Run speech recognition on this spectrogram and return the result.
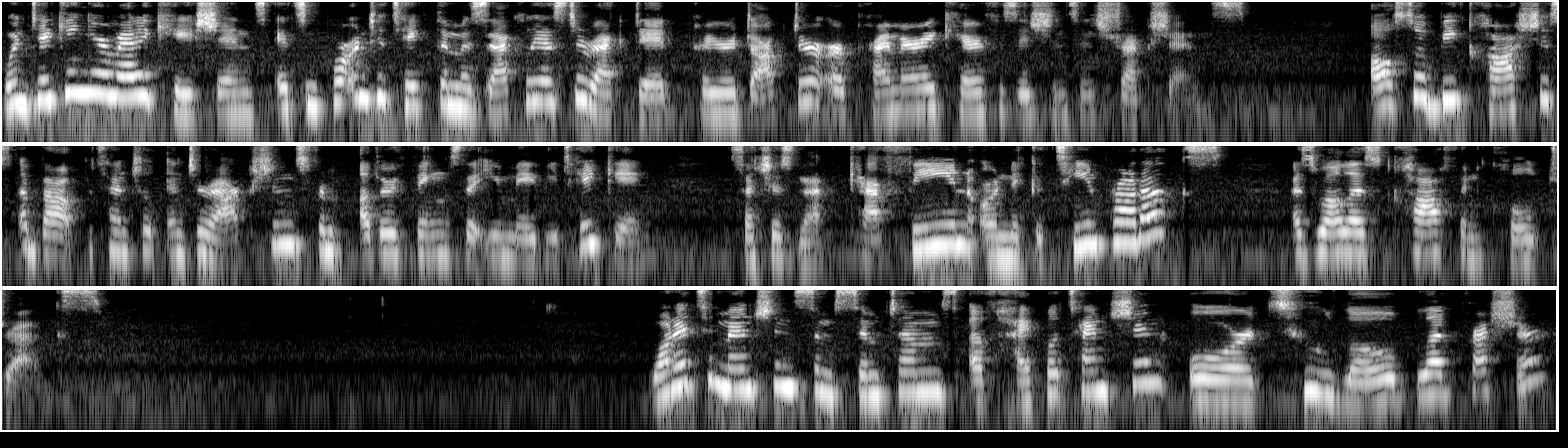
When taking your medications, it's important to take them exactly as directed per your doctor or primary care physician's instructions. Also be cautious about potential interactions from other things that you may be taking, such as caffeine or nicotine products, as well as cough and cold drugs. Wanted to mention some symptoms of hypotension or too low blood pressure,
